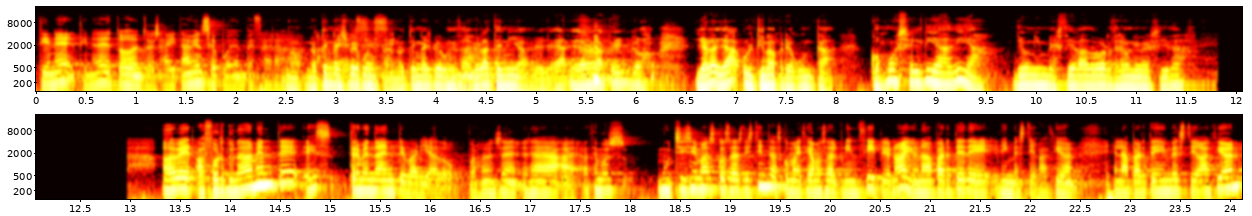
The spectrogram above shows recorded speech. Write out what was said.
tiene, tiene de todo. Entonces ahí también se puede empezar a. No, no tengáis vergüenza, no tengáis vergüenza. Yo la tenía, ya, ya no la tengo. Y ahora ya, última pregunta. ¿Cómo es el día a día de un investigador de la universidad? A ver, afortunadamente es tremendamente variado. Por ejemplo, hacemos muchísimas cosas distintas, como decíamos al principio, ¿no? Hay una parte de, investigación. En la parte de investigación,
